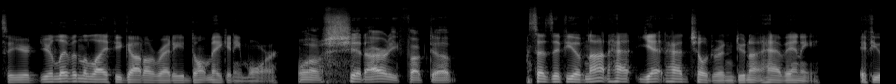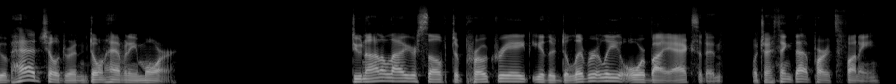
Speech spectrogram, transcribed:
So you're you're living the life you got already. Don't make any more. Well, shit, I already fucked up. It says if you have not ha- yet had children, do not have any. If you have had children, don't have any more. Do not allow yourself to procreate either deliberately or by accident, which I think that part's funny.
